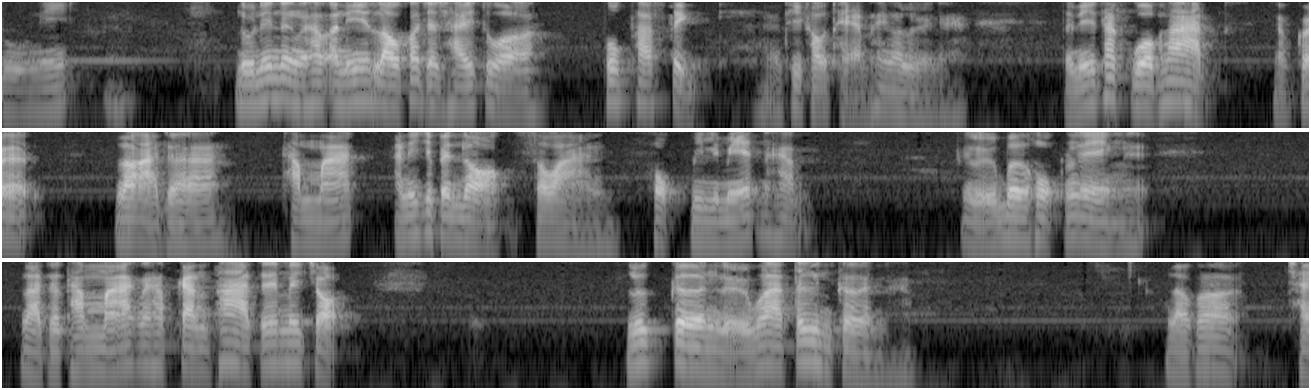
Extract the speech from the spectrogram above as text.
รูนี้ ดูนิดนึงนะครับ อันนี้เราก็จะใช้ตัวพวกพลาสติกที่เขาแถมให้มาเลยนะแต่นี้ถ้ากลัวพลาดครับก็เราอาจจะทำมาร์กอันนี้จะเป็นดอกสว่าน 6มิลลิเมตรนะครับ หรือเบอร์ 6 นั่นเองนะ เราจะทำมาร์กนะครับการพลาดจะได้ไม่เจาะ ลึกเกินหรือว่าตื้นเกินนะครับเราก็ใช้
